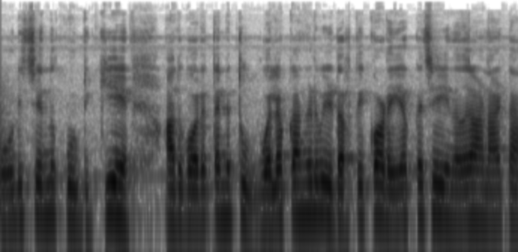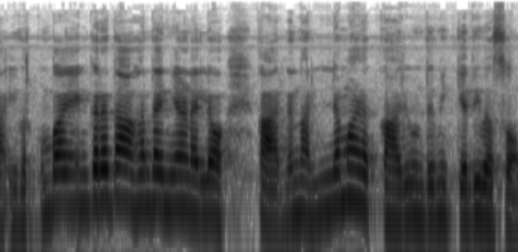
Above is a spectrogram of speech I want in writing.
ഓടിച്ചെന്ന് കുടിക്കുകയും അതുപോലെ തന്നെ തൂവലൊക്കെ അങ്ങോട്ട് വിടർത്തി കുടയൊക്കെ ചെയ്യുന്നത് കാണാം കേട്ടോ. ഇവർക്കും ഭയങ്കര ദാഹം തന്നെയാണല്ലോ. കാരണം നല്ല മഴക്കാരും ഉണ്ട് മിക്ക ദിവസവും.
